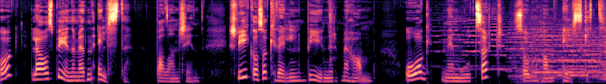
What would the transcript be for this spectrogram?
Og la oss begynne med den eldste, Balanchine, slik også kvelden begynner med ham, og med Mozart, som han elsket.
